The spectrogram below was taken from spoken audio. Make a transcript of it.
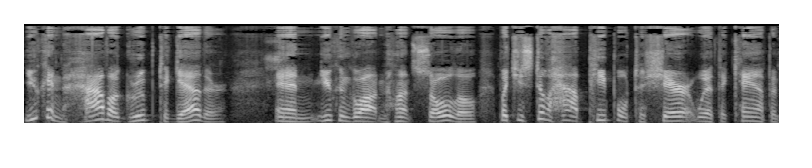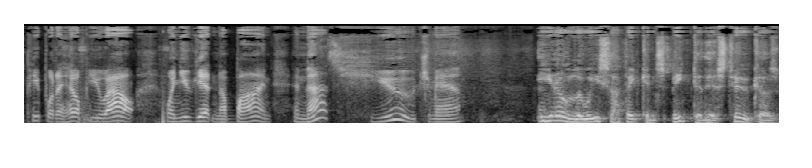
you can have a group together and you can go out and hunt solo, but you still have people to share it with at camp and people to help you out when you get in a bind. And that's huge, man. You know, Luis, I think, can speak to this too, because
